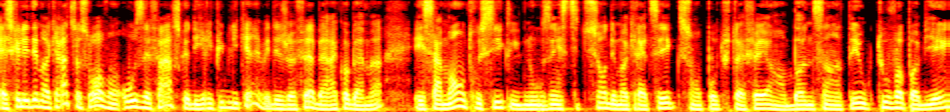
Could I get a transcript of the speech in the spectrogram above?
Est-ce que les démocrates ce soir vont oser faire ce que des républicains avaient déjà fait à Barack Obama? Et ça montre aussi que nos institutions démocratiques sont pas tout à fait en bonne santé ou que tout va pas bien.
